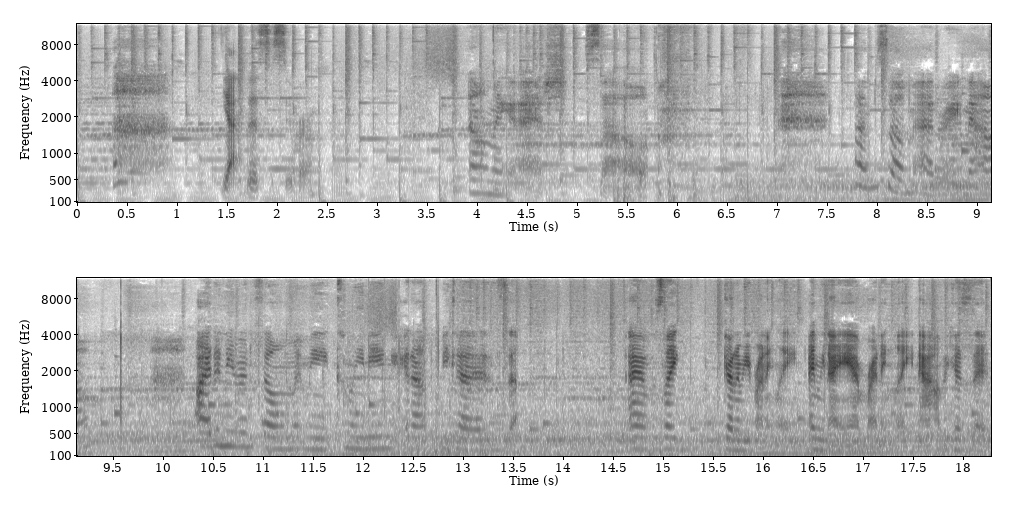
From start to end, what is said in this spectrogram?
yeah, this is super. Oh my gosh, so I'm so mad right now. I didn't even film me cleaning it up because I was like gonna be running late. I mean, I am running late now because it's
